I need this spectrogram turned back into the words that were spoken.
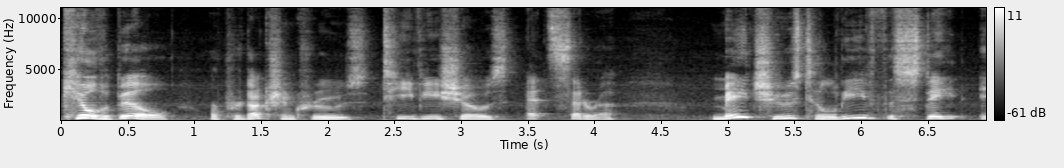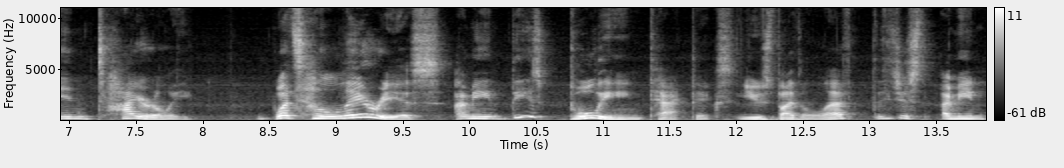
kill the bill or production crews, TV shows, etc may choose to leave the state entirely. What's hilarious, I mean, these bullying tactics used by the left, they just, I mean,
